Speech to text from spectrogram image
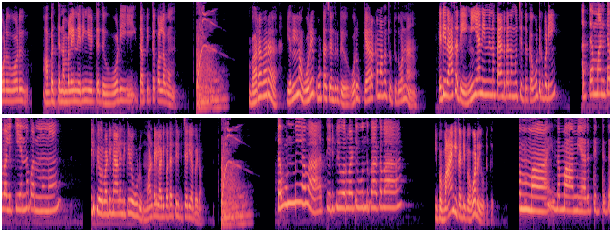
ஓடு ஓடு. ஆபத்து நம்மளே நெருங்கி விட்டது. ஓடி தப்பித்து கொள்ளவும். வர வர. எல்லாம் ஒரே கூட்டா சேர்ந்துக்கிட்டு ஒரு கேரக்கமா தான் சுத்துது ஒண்ணு. எடி ராசதி நீ ஏன் நின்று பேந்த பேந்த மூச்சிட்டு இருக்க? வீட்டுக்கு படி. அத்தை மண்டை வலிக்கு என்ன பண்ணணும்? திருப்பி ஒரு வாட்டி மேலே கீழே விடு மண்டையில் அடிபட்டா திருப்பி சரியா போயிடும். திருப்பி ஒரு வாட்டி ஊந்து பார்க்கவா? இப்போ வாங்கி கட்டிப்போ ஓடுறி வீட்டுக்கு. அம்மா இந்த மாமியார் திட்டுத.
